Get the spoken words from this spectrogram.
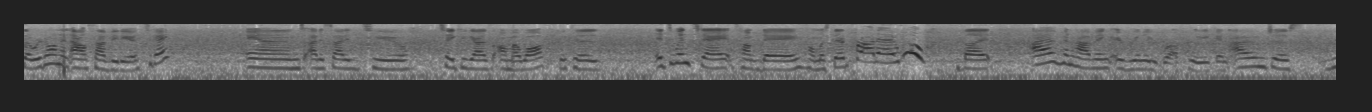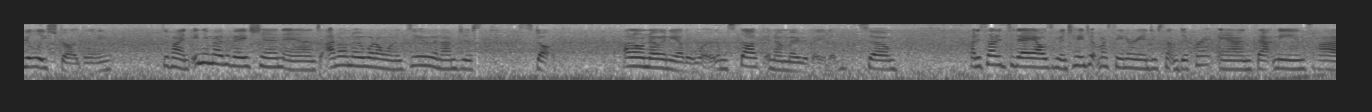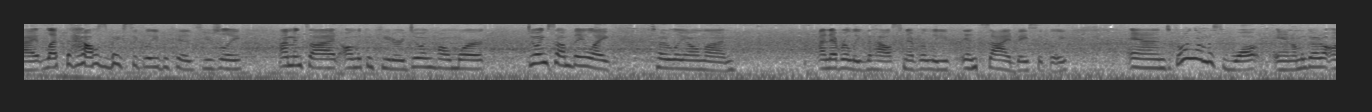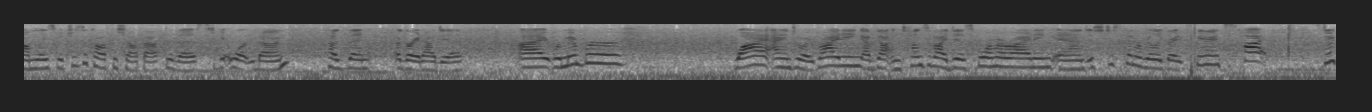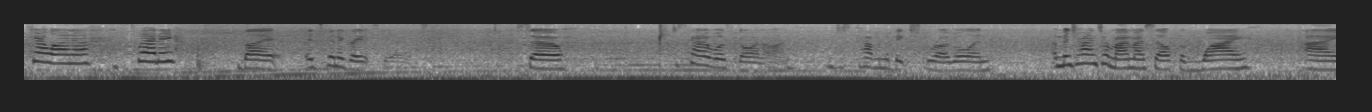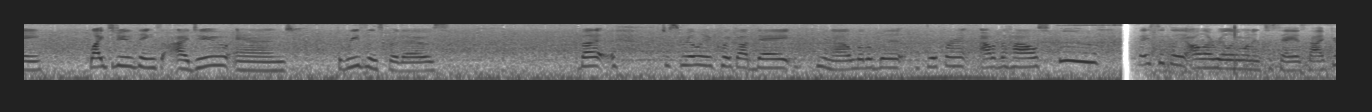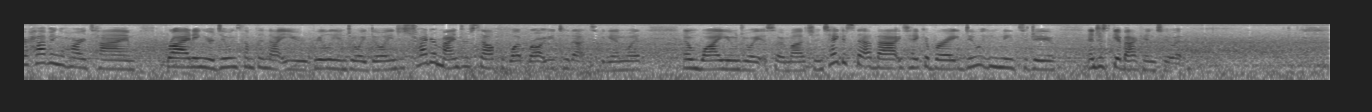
So we're doing an outside video today and I decided to take you guys on my walk because it's Wednesday, it's hump day, almost there Friday, woo! But I've been having a really rough week and I'm just really struggling to find any motivation and I don't know what I want to do and I'm just stuck. I don't know any other word. I'm stuck and I'm motivated. So I decided today I was going to change up my scenery and do something different and that means I left the house basically because usually I'm inside on the computer doing homework, doing something like totally online. I never leave the house, never leave inside basically. And going on this walk, and I'm gonna go to Amelie's, which is a coffee shop after this to get work done, has been a great idea. I remember why I enjoy writing. I've gotten tons of ideas for my writing, and it's just been a really great experience. It's hot, North Carolina, it's sweaty, but it's been a great experience. So, just kind of what's going on. I'm just having a big struggle, and I've been trying to remind myself of why I like to do the things I do and the reasons for those. But just really a quick update, you know, a little bit different out of the house. Woo. Basically, all I really wanted to say is that if you're having a hard time writing or doing something that you really enjoy doing, just try to remind yourself what brought you to that to begin with and why you enjoy it so much. And take a step back, take a break, do what you need to do, and just get back into it.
